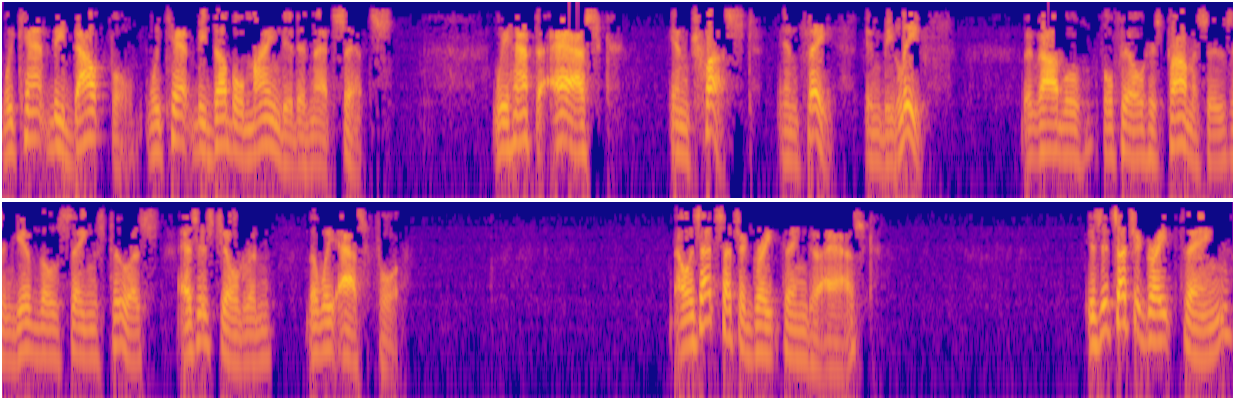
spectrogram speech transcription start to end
We can't be doubtful. We can't be double minded in that sense. We have to ask in trust, in faith, in belief that God will fulfill His promises and give those things to us as His children that we ask for. Now, is that such a great thing to ask? Is it such a great thing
